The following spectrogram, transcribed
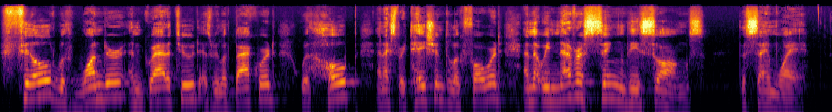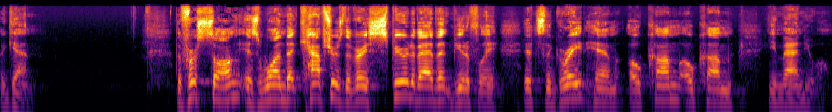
filled with wonder and gratitude as we look backward, with hope and expectation to look forward, and that we never sing these songs the same way again. The first song is one that captures the very spirit of Advent beautifully. It's the great hymn, O Come, O Come, Emmanuel.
